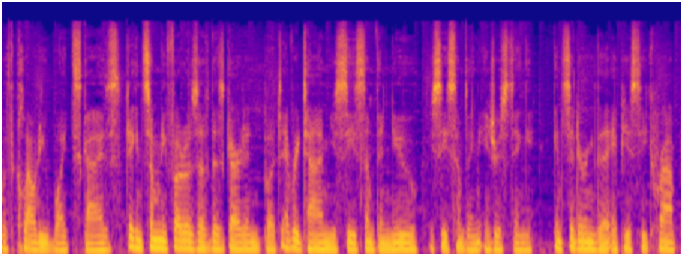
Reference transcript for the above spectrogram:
with cloudy white skies. Taken so many photos of this garden, but every time you see something new, you see something interesting, considering the APS-C crop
